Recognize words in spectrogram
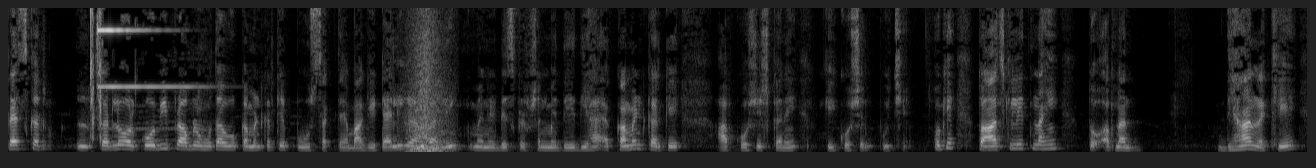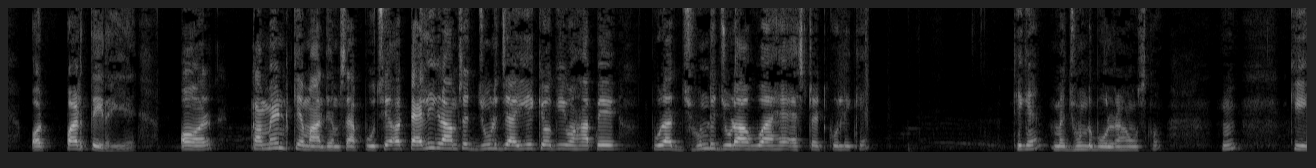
प्रेस कर कर लो। और कोई भी प्रॉब्लम होता है वो कमेंट करके पूछ सकते हैं। बाकी टेलीग्राम का लिंक मैंने डिस्क्रिप्शन में दे दिया है। कमेंट करके आप कोशिश करें कि क्वेश्चन पूछें। ओके तो आज के लिए इतना ही। तो अपना ध्यान रखिए और पढ़ते रहिए। और कमेंट के माध्यम से आप पूछें। और टेलीग्राम से जुड़ जाइए क्योंकि वहाँ पे पूरा झुंड जुड़ा हुआ है एस्टेट को लेके। ठीक है? मैं झुंड बोल रहा हूँ उसको। हुँ? हम्म, कि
